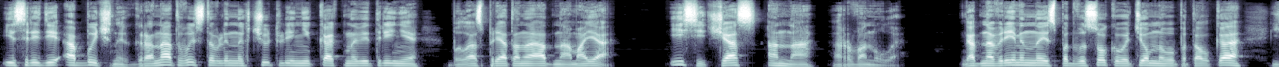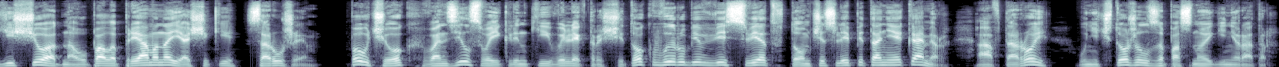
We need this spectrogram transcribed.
И среди обычных гранат, выставленных чуть ли не как на витрине, была спрятана одна моя. И сейчас она рванула. Одновременно из-под высокого темного потолка еще одна упала прямо на ящики с оружием. Паучок вонзил свои клинки в электрощиток, вырубив весь свет, в том числе питание камер, а второй уничтожил запасной генератор.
